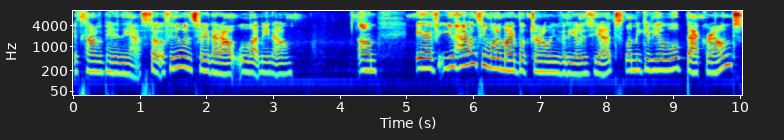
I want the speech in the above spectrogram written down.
it's kind of a pain in the ass. So if anyone's figured that out, let me know. Um, if you haven't seen one of my book journaling videos yet, let me give you a little background.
